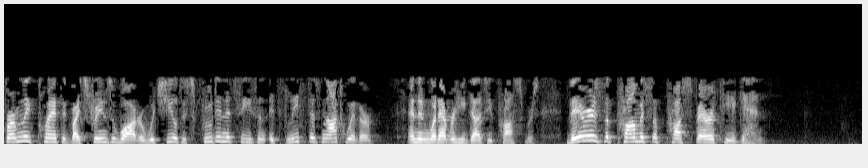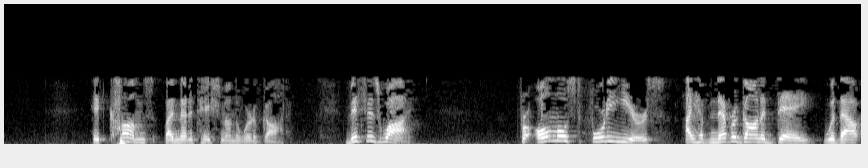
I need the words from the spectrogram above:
firmly planted by streams of water, which yields its fruit in its season, its leaf does not wither, and in whatever he does, he prospers. There is the promise of prosperity again. It comes by meditation on the Word of God. This is why, for almost 40 years, I have never gone a day without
